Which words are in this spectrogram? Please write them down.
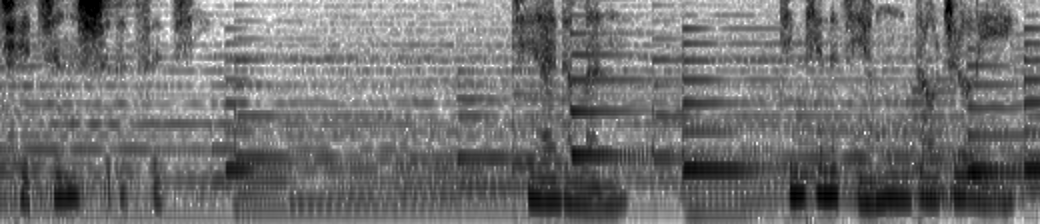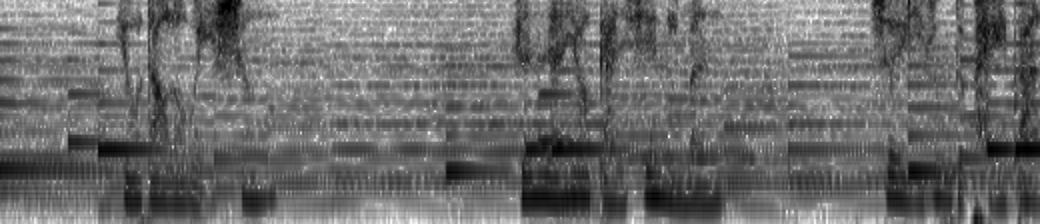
却真实的自己。亲爱的们，今天的节目到这里又到了尾声，仍然要感谢你们这一路的陪伴。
